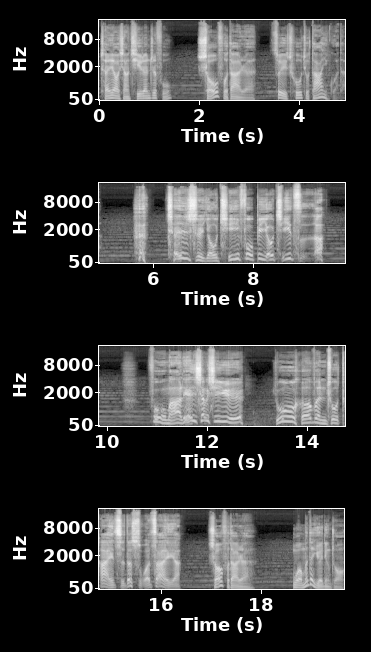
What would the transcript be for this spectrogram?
臣要享齐人之福，首府大人最初就答应过的。哼，真是有其父必有其子啊！驸马怜香惜玉，如何问出太子的所在呀？首府大人，我们的约定中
